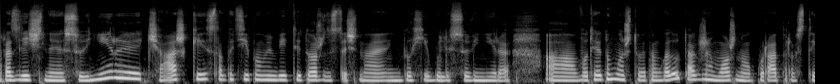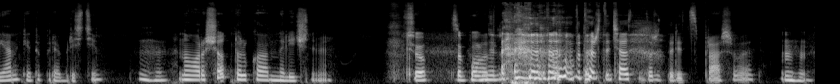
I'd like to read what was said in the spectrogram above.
различные сувениры, чашки с логотипами биты, тоже достаточно неплохие были сувениры. А, вот я думаю, что в этом году также можно у кураторов стоянки это приобрести. Угу. Но расчет только наличными. Все, запомнили. Потому что часто тоже туристы спрашивают.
